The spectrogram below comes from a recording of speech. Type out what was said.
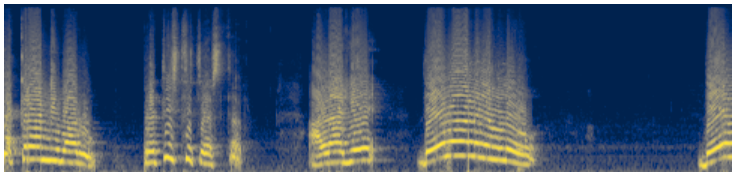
చక్రాన్ని వారు ప్రతిష్ఠ చేస్తారు. అలాగే దేవాలయంలో దేవ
